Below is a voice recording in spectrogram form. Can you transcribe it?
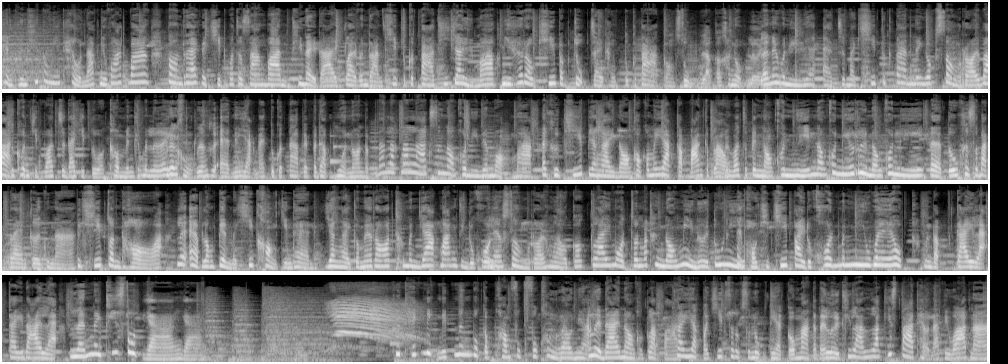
เห็นพื้นที่ตรงนี้แถวนักนิวาสบ้าง ตอนแรกเนี่ยคิดว่าจะสร้างบ้านที่ไหนได้กลายเป็นร้านคีบตุ๊กตาที่ใหญ่มาก มีให้เราคีบแบบจุใจทั้งตุ๊กตากล่องสุ่มแล้วก็ขนมเลย และในวันนี้เนี่ยแอดจะมาคีบตุ๊กตาในงบ 200 บาท ทุกคนคิดว่าจะได้กี่ตัวคอมเมนต์กันมาเลย เรื่องของเรื่องคือแอดเนี่ยอยากได้ตุ๊กตาไปประดับหัวนอนแบบน่ารักน่ารัก ซึ่งน้องคนนี้เนี่ยเหมาะมาก แต่คือคีบยังไงน้องเขาก็ไม่อยากกลับบ้านกับเราไม่ว่าจะเป็นน้องคนนี้น้องคนนี้หรือน้องคนนี้ แต่ตู้คือสะบัดแรงเกินคุณนะคือคีบจนท้ออะเลยแอบลองเปลี่ยนมาคีบของกินแทน ยังไงก็ไม่รอดคือมันยากมากจริงทุกคน แล้ว 200 ของเราก็ใกล้หมดจนมาถึงน้องหมีเนยตู้นี้แต่พอคิดคีบไปทุกคนมันมีแววมันแบบใกล้ละใกล้ได้และและในที่สุดยางยางคือเทคนิคนิดนึงบวกกับความฟุกฟุกของเราเนี่ยก็เลยได้น้องเขากลับบ้านใครอยากมาคีบสนุกสนุกเนี่ยก็มากันได้เลยที่ร้าน Lucky Star แถวนาติวาสนะ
